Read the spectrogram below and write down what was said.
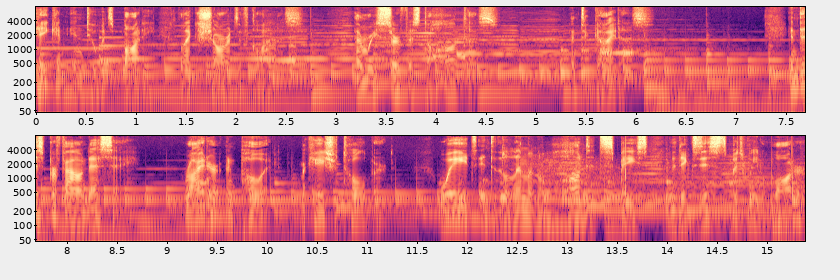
taken into its body like shards of glass, and resurface to haunt us and to guide us. In this profound essay, writer and poet Makshya Tolbert wades into the liminal, haunted space that exists between water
